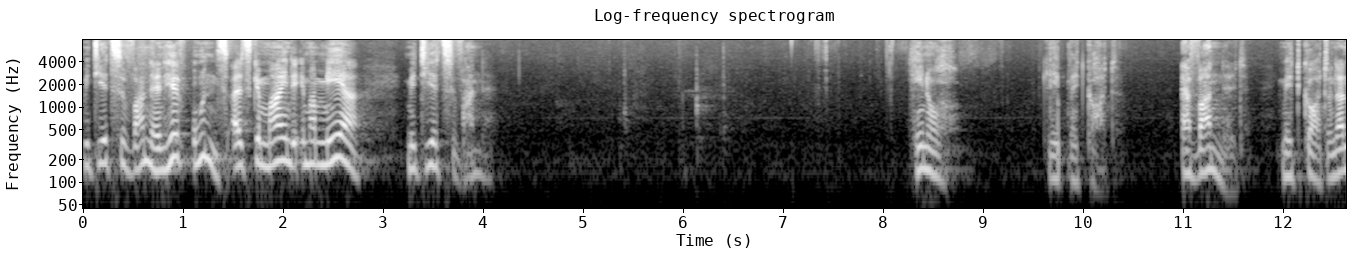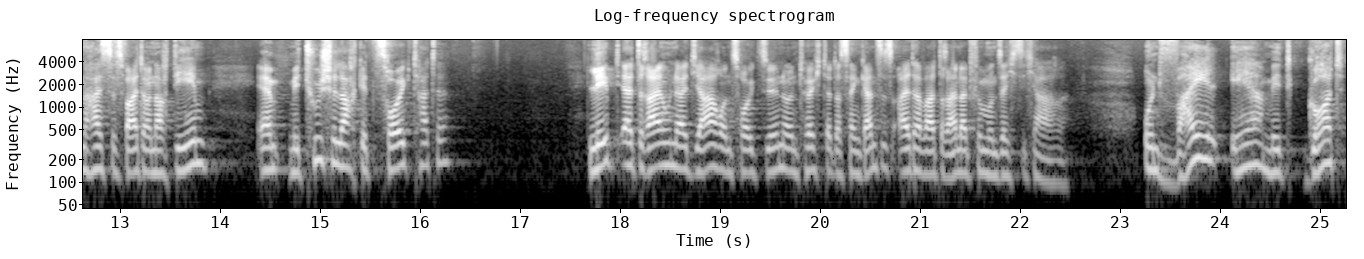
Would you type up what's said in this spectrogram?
mit dir zu wandeln. Hilf uns als Gemeinde immer mehr mit dir zu wandeln. Henoch lebt mit Gott. Er wandelt mit Gott. Und dann heißt es weiter, nachdem er Methuselach gezeugt hatte, lebt er 300 Jahre und zeugt Söhne und Töchter, dass sein ganzes Alter war 365 Jahre. Und weil er mit Gott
